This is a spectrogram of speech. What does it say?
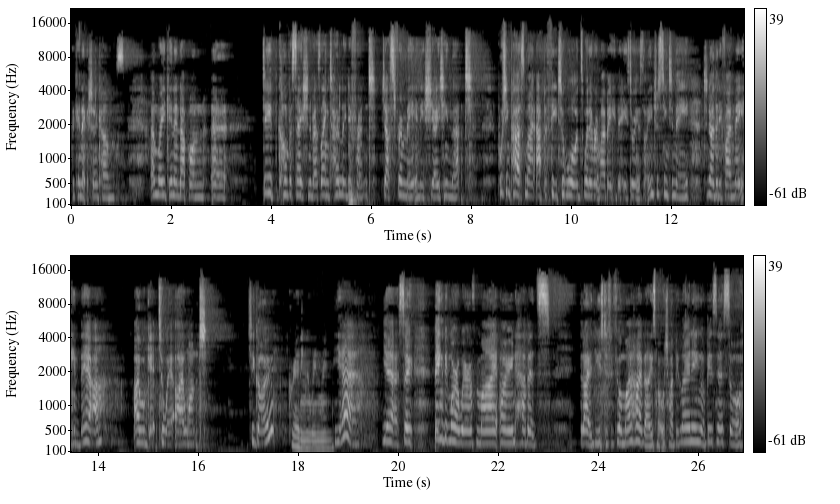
the connection comes. And we can end up on a deep conversation about something totally different just from me initiating that pushing past my apathy towards whatever it might be that he's doing that's not interesting to me, to know that if I meet him there, I will get to where I want to go. Creating a win-win. Yeah, yeah. So being a bit more aware of my own habits that I use to fulfill my high values, which might be learning or business or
